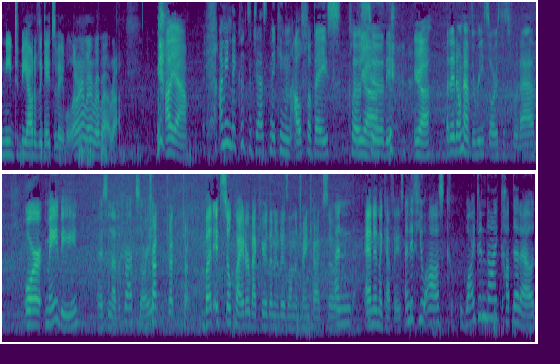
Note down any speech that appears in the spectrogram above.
need to be out of the gates of Abel. Oh yeah, I mean they could suggest making an alpha base close Yeah. to the, Yeah. but they don't have the resources for that. Or maybe There's another truck. Sorry. truck, truck, truck. But it's still quieter back here than it is on the train tracks. So And and in the cafes. and if you ask why didn't I cut that out?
